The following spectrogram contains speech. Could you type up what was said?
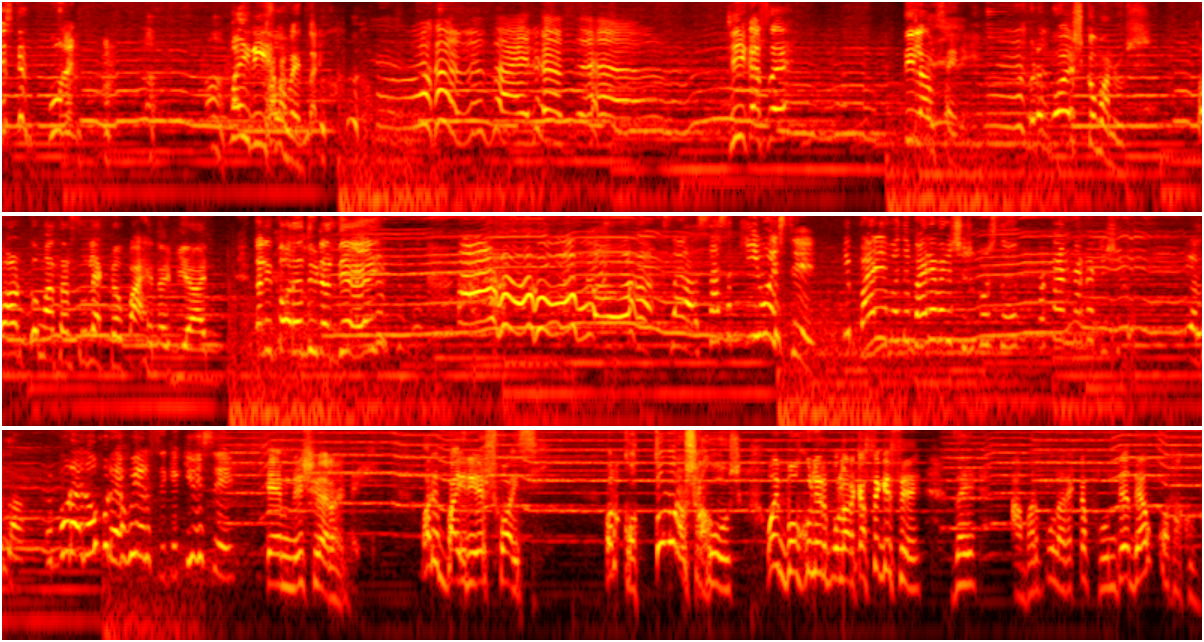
মাইরি একবার যাইরা ঠিক আছে, দিলাম সাইরে। ওটা বয়স্ক মানুষ। তোর তো মাথার চুল একটাও পাহে নাই বিয়ান। তাহলে তোরে দুইটা দেই। কি এই বাইরে মধ্যে বাইরে বাইরে শুরু করছ। কান্নাকাটি শুরু আল্লাহ বুড়া উপরে হয়ে গেছে কি? হয়েছে? এমনি শুয়ে রাখ নাই? আরে বাইরে শোয়াইছি ওর কত বড় সাহস। ওই বকুলের পোলার কাছে গেছে। যে আমার পোলার একটা ফোন দিয়ে দেও কথা কই।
